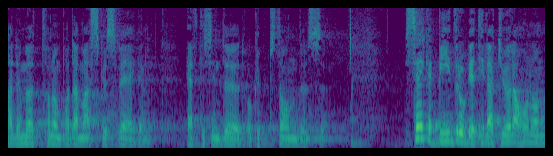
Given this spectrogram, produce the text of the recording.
hade mött honom på Damaskusvägen efter sin död och uppståndelse. Säkert bidrog det till att göra honom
